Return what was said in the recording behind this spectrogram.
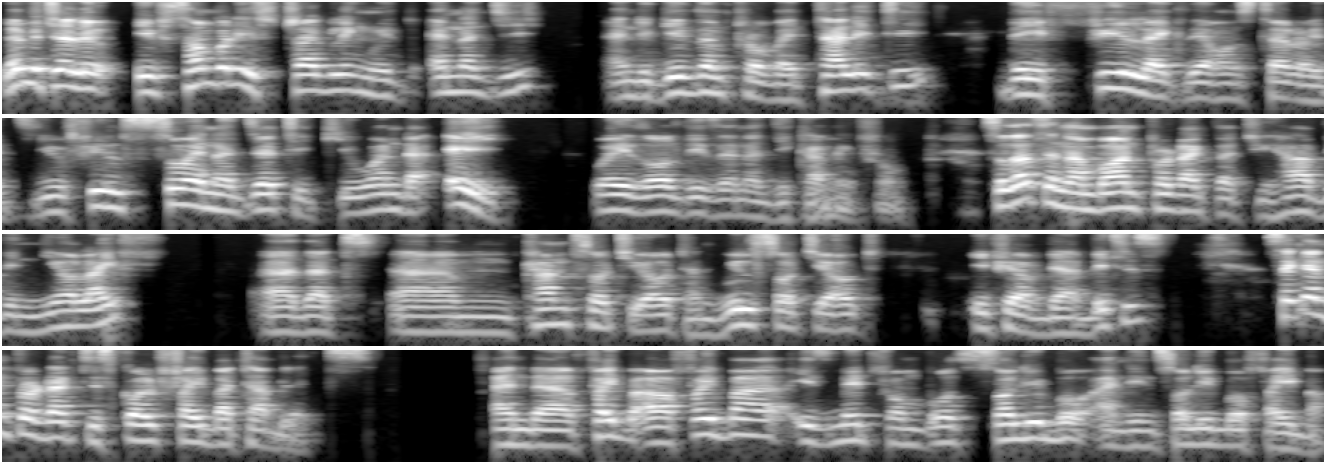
Let me tell you, if somebody is struggling with energy and you give them Pro Vitality, they feel like they're on steroids. You feel so energetic. You wonder, hey, where is all this energy coming from? So that's the number one product that you have in your life uh, that um, can sort you out and will sort you out if you have diabetes. Second product is called fiber tablets. And uh, fiber, our fiber is made from both soluble and insoluble fiber.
